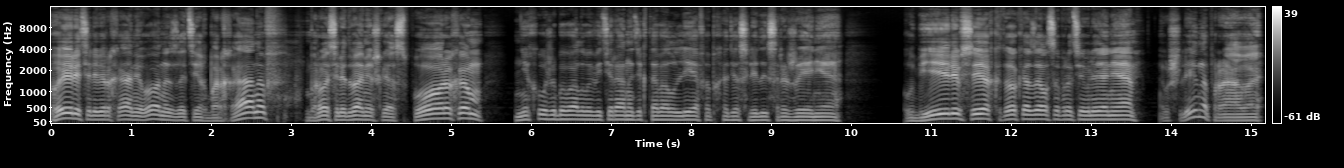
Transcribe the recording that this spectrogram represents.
Вылетели верхами вон из-за тех барханов, бросили два мешка с порохом. Не хуже бывалого ветерана диктовал Лев, обходя следы сражения. Убили всех, кто оказал сопротивление. Ушли направо.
